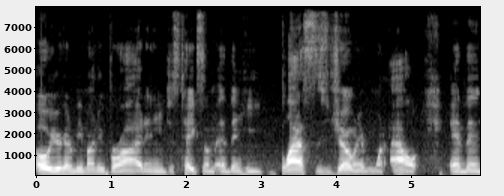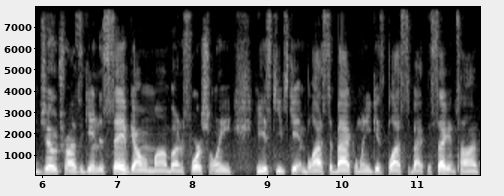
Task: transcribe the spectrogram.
oh, you're gonna be my new bride, and he just takes him, and then he blasts Joe and everyone out, and then Joe tries again to save Gomamon, but unfortunately, he just keeps getting blasted back, and when he gets blasted back the second time,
